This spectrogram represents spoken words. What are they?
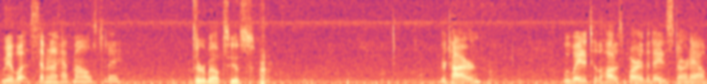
We have what seven and a half miles today. Thereabouts, yes. We're tired. We waited till the hottest part of the day to start out.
